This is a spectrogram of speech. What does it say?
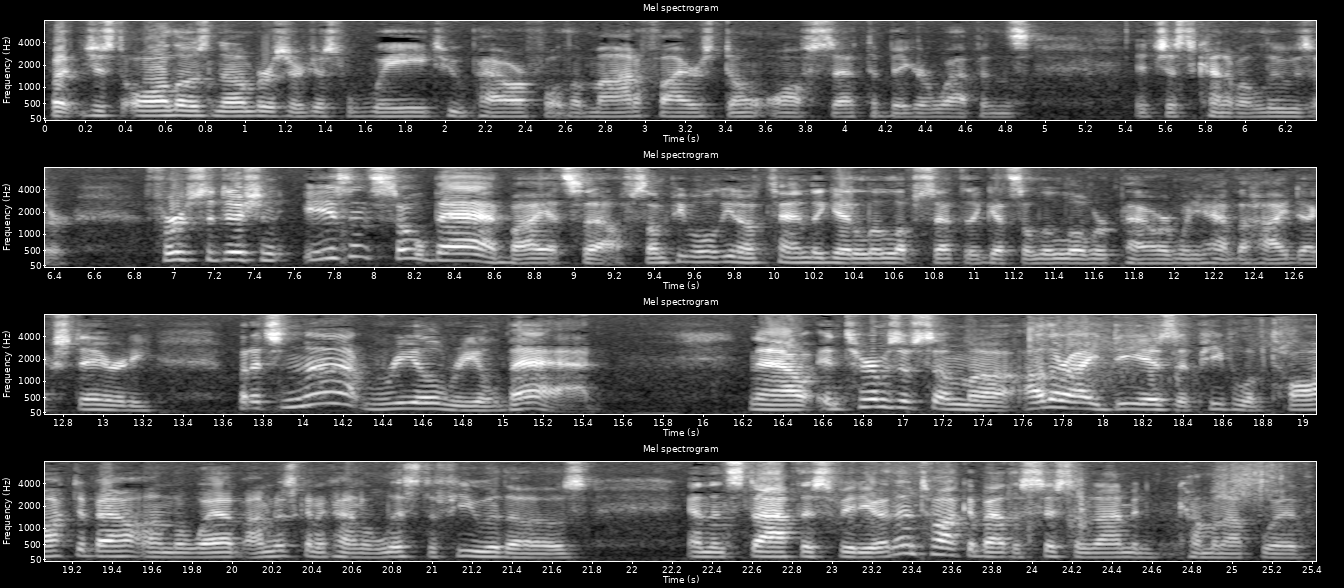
But just all those numbers are just way too powerful. The modifiers don't offset the bigger weapons. It's just kind of a loser. First edition isn't so bad by itself. Some people, you know, tend to get a little upset that it gets a little overpowered when you have the high dexterity, but it's not real, real bad. Now, in terms of some uh, other ideas that people have talked about on the web, I'm just going to kind of list a few of those and then stop this video and then talk about the system that I've been coming up with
